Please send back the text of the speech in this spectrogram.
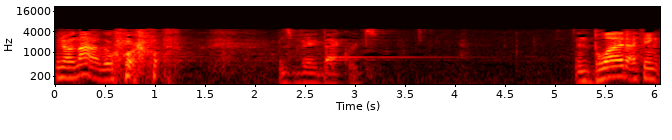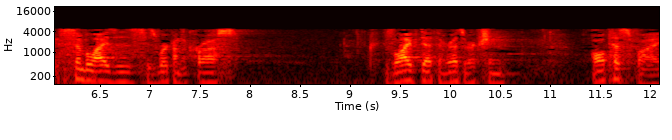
You know, not of the world. it's very backwards. And blood, I think, symbolizes his work on the cross. His life, death, and resurrection all testify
